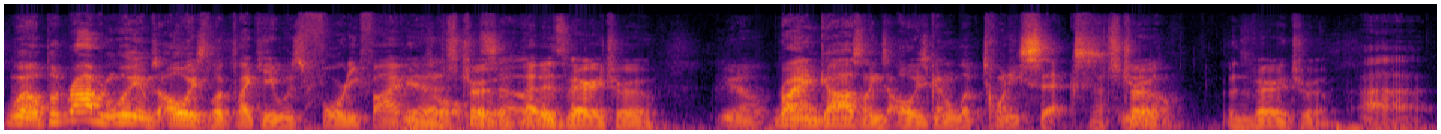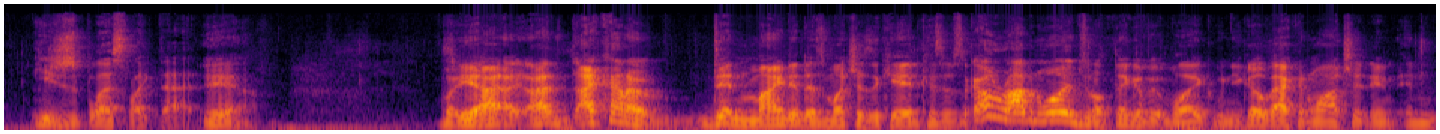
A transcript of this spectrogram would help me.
well, but Robin Williams always looked like he was 45 years Yeah, old. that's true. so, That is very true. you know, Ryan Gosling's always going to look 26. That's true. know. It's very true. Uh, he's just blessed like that. Yeah. But yeah, I I, I kind of didn't mind it as much as a kid because it was like, oh, Robin Williams. You don't think of it, but like when you go back and watch it, and, and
